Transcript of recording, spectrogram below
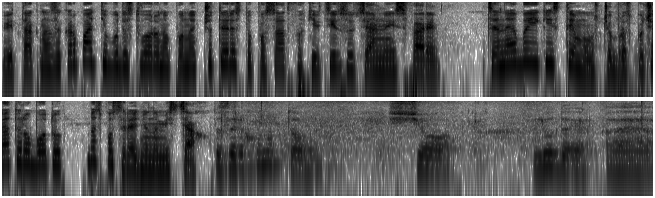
Відтак на Закарпатті буде створено понад 400 посад фахівців соціальної сфери. Це неабиякий стимул, щоб розпочати роботу безпосередньо на місцях. За рахунок того, що люди, е,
